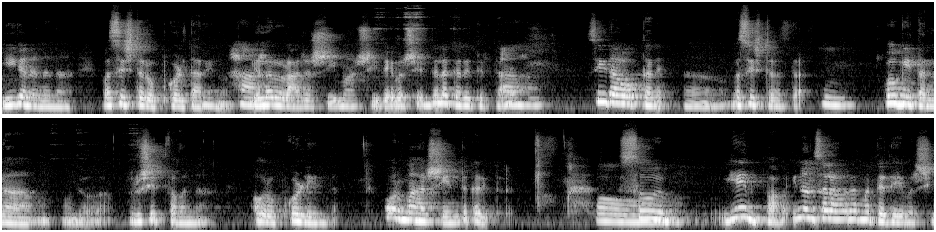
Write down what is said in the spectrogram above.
ಈಗ ನನ್ನನ್ನು ವಸಿಷ್ಠರು ಒಪ್ಕೊಳ್ತಾರೇನು ಎಲ್ಲರೂ ರಾಜಶ್ರೀ ಮಹರ್ಷಿ ದೇವರ್ಷಿ ಅಂತೆಲ್ಲ ಕರಿತಿರ್ತಾರೆ. ಸೀದಾ ಹೋಗ್ತಾನೆ ವಸಿಷ್ಠರ ಹತ್ರ. ಹೋಗಿ ತನ್ನ ಒಂದು ಋಷಿತ್ವವನ್ನು ಅವ್ರು ಒಪ್ಕೊಳ್ಳಿ ಅಂತ. ಅವ್ರ ಮಹರ್ಷಿ ಅಂತ ಕರೀತಾರೆ. ಸೊ ಏನಪ್ಪ ಇನ್ನೊಂದ್ಸಲ ಅವರ ಮತ್ತೆ ದೇವರ್ಷಿ.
